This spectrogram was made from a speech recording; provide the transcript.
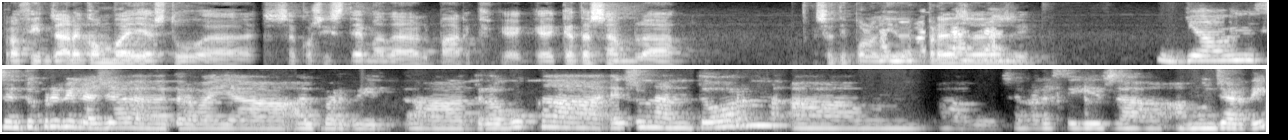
però fins ara com veies tu eh, l'ecosistema del parc? Què, què, què t'assembla la tipologia d'empreses? I... Jo em sento privilegiada de treballar al Parvit. Uh, trobo que és un entorn, um, um, sembla que estiguis uh, en un jardí,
